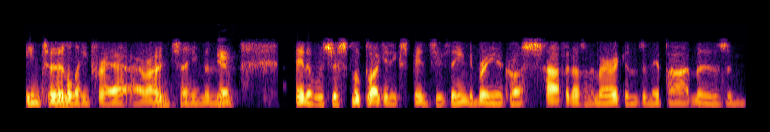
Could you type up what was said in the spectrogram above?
internally for our, our own team, and yep. then it was just looked like an expensive thing to bring across half a dozen Americans and their partners and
